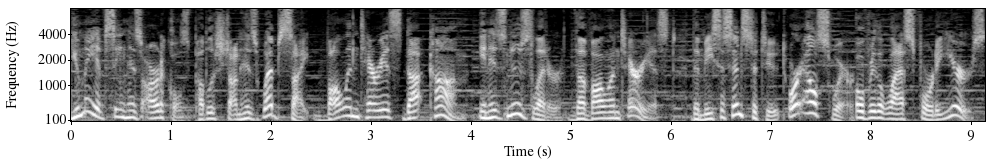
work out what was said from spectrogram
You may have seen his articles published on his website, voluntarist.com, in his newsletter, The Voluntarist, the Mises Institute, or elsewhere over the last 40 years.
